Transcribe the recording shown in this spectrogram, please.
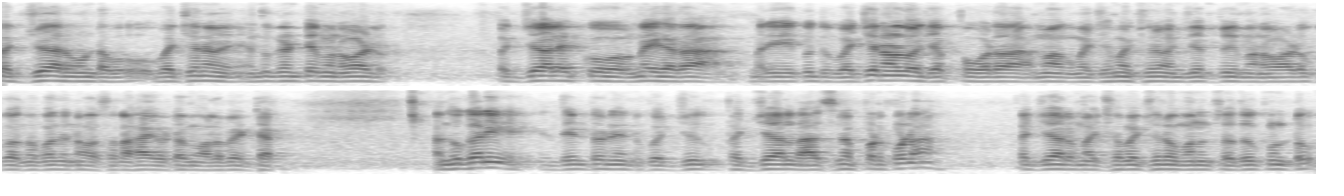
పద్యాలు ఉండవు వచనమే. ఎందుకంటే మన వాళ్ళు పద్యాలు ఎక్కువ ఉన్నాయి కదా మరి కొద్ది వచనంలో చెప్పకూడదా? మాకు మధ్య మధ్యలో అని చెప్పి మన వాడు కొంతమంది నాకు సలహా ఇవ్వడం మొదలుపెట్టారు. అందుకని దీంట్లో నేను కొంచెం పద్యాలు రాసినప్పుడు కూడా పద్యాలు మధ్య మధ్యలో మనం చదువుకుంటూ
